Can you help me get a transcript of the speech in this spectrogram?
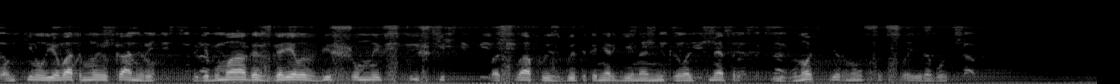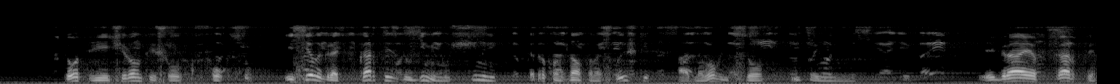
Он кинул ее в атомную камеру, где бумага сгорела в бесшумной вспышке, послав избыток энергии на микровольтметр, и вновь вернулся к своей работе. Тот вечер он пришел к Фоксу и сел играть в карты с другими мужчинами, которых он знал понаслышке, а одного в лицо и по имени. Играя в карты,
